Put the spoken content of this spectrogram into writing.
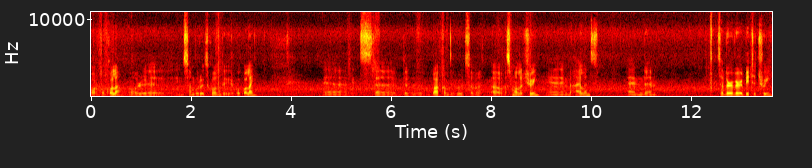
orkokola, or uh, in Samburu it's called irkokolai. Uh, it's the, the bark of the roots of a, of a smaller tree in the highlands, and um, it's a very very bitter tree.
